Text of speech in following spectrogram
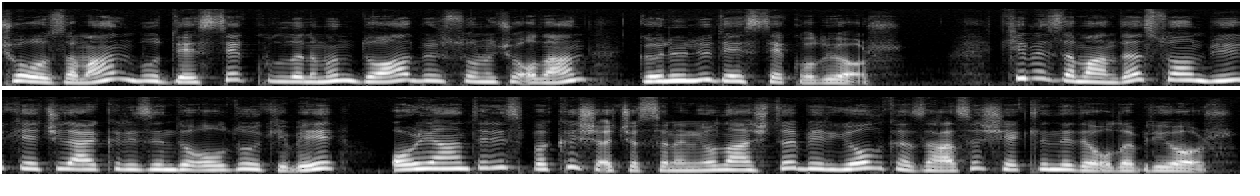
Çoğu zaman bu destek kullanımın doğal bir sonucu olan gönüllü destek oluyor. Kimi zaman da son büyükelçiler krizinde olduğu gibi oryantalist bakış açısının yol açtığı bir yol kazası şeklinde de olabiliyor.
